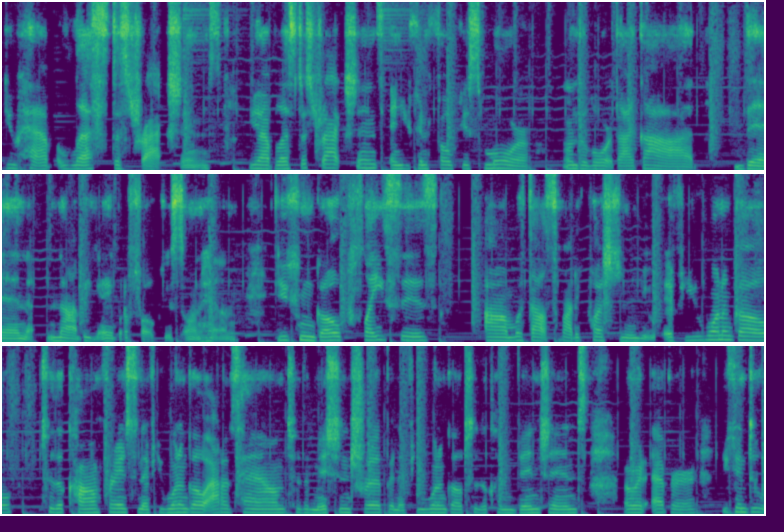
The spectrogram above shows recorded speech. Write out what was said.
you have less distractions. You have less distractions and you can focus more on the Lord thy God than not being able to focus on Him. You can go places um, without somebody questioning you. If you want to go to the conference and if you want to go out of town to the mission trip and if you want to go to the conventions or whatever, you can do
